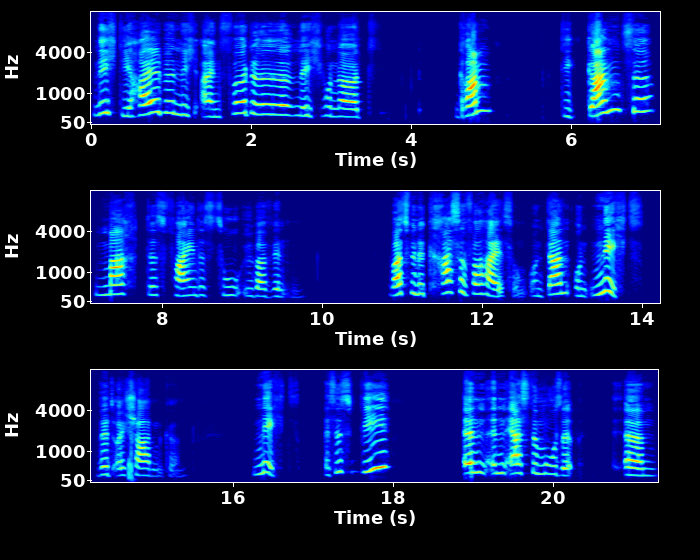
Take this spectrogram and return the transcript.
nicht die halbe, nicht ein Viertel, nicht 100 Gramm, die ganze Macht des Feindes zu überwinden. Was für eine krasse Verheißung. Und dann, und nichts wird euch schaden können. Nichts. Es ist wie in, in 1. Mose, ähm,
